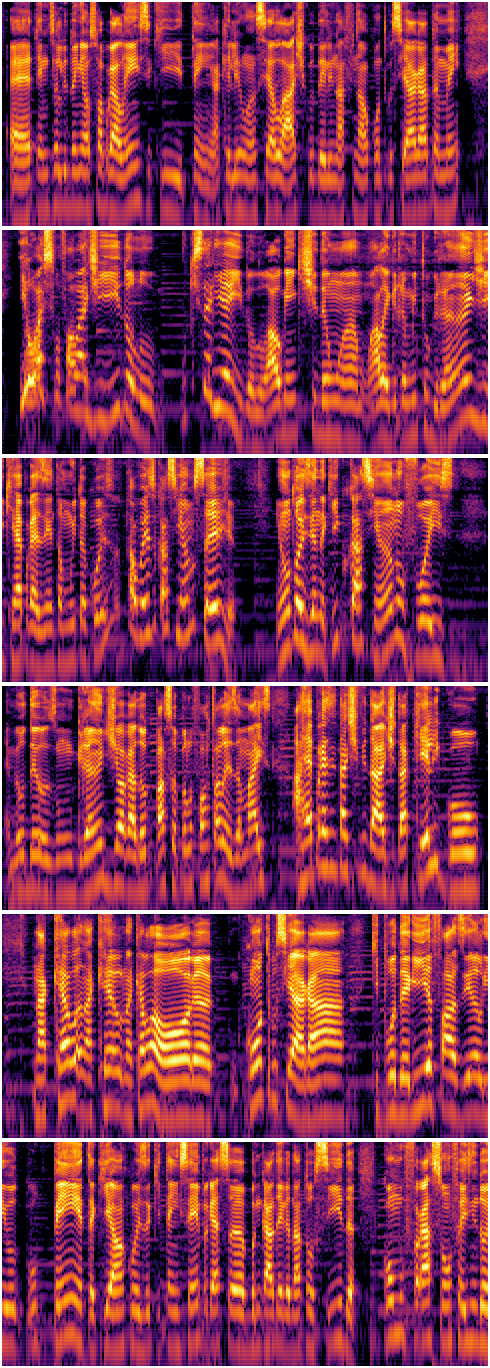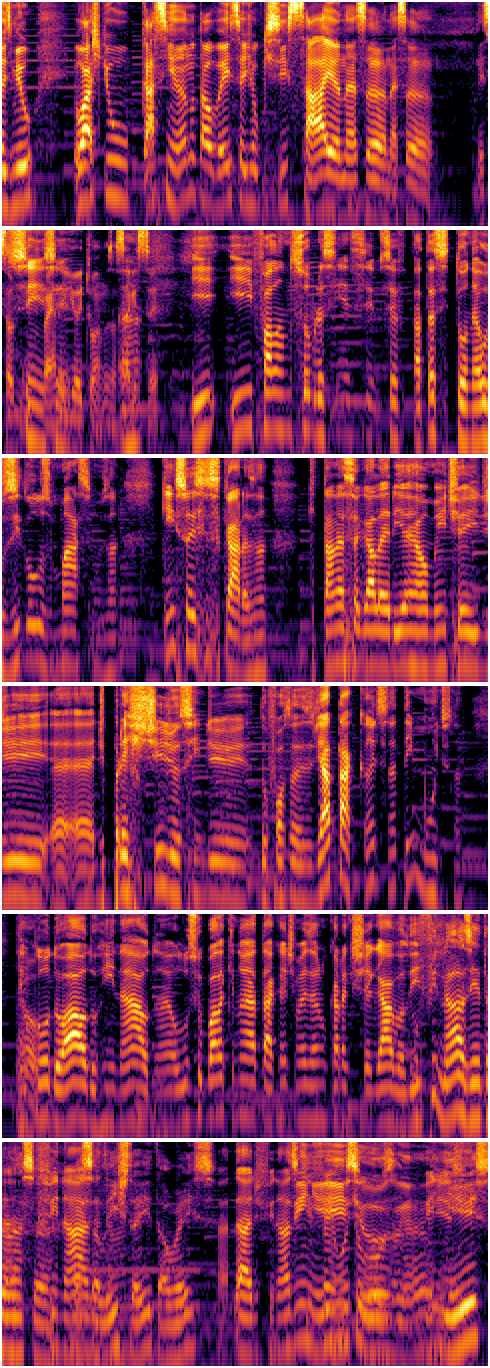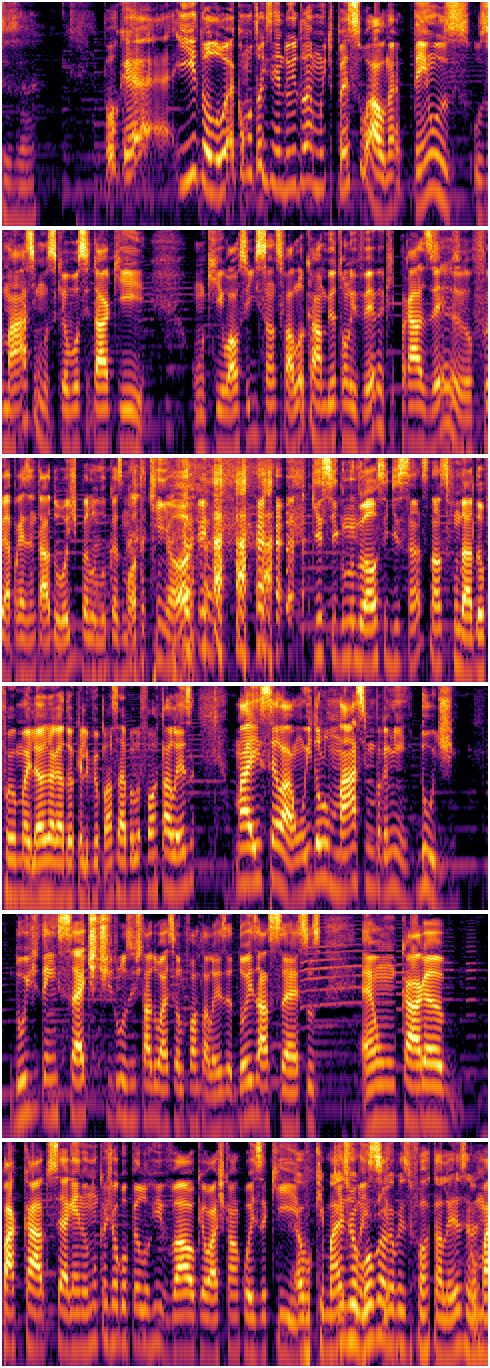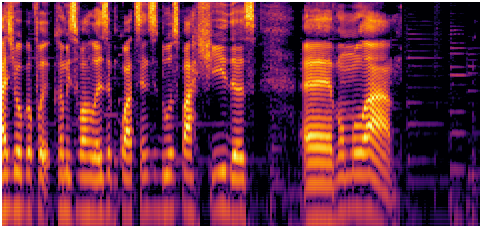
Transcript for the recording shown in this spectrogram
É, temos ali o Daniel Sobralense, que tem aquele lance elástico dele na final contra o Ceará também. E eu acho que se for falar de ídolo, o que seria ídolo? Alguém que te deu uma, uma alegria muito grande, que representa muita coisa? Talvez o Cassiano seja. Eu não tô dizendo aqui que o Cassiano foi, meu Deus, um grande jogador que passou pelo Fortaleza, mas a representatividade daquele gol, naquela, naquela, naquela hora, contra o Ceará, que poderia fazer ali o, o Penta, que é uma coisa que tem sempre essa brincadeira na torcida, como o Frasson fez em 2000, eu acho que o Cassiano talvez seja o que se saia nessa, nessa, nessa Sim, de 8 anos, na Série Aham. C. E, e falando sobre assim, esse, você até citou, né, os ídolos máximos, né? Quem são esses caras, né? Que tá nessa galeria realmente aí de, é, é, de prestígio, assim, de, do Fortaleza. De atacantes, né? Tem muitos, né? Tem o Não. Clodoaldo, o Rinaldo, né? O Lúcio Bala que não é atacante, mas era um cara que chegava O ali. Finazzi entra É, nessa, Finazzi nessa lista aí, talvez. Verdade, Finazzi que fez muito Vinícius, gol, né? é. Vinícius. Vinícius, né? Porque ídolo, é como eu tô dizendo, ídolo é muito pessoal, né? Tem os, os máximos, que eu vou citar aqui um que o Alcide Santos falou, que é o Hamilton Oliveira, que prazer, Sim, sim. eu fui apresentado hoje pelo Lucas Mota aqui em off, que segundo o Alcide Santos, nosso fundador, foi o melhor jogador que ele viu passar pelo Fortaleza, mas, sei lá, um ídolo máximo pra mim, Dude. Dude tem sete títulos estaduais pelo Fortaleza, dois acessos, é um cara pacato, sereno, nunca jogou pelo rival, que eu acho que é uma coisa que... É o que mais que jogou com a camisa do Fortaleza, O né? mais jogou foi camisa Fortaleza com 402 partidas. É, vamos lá.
